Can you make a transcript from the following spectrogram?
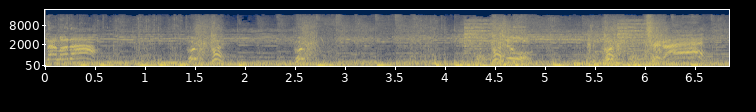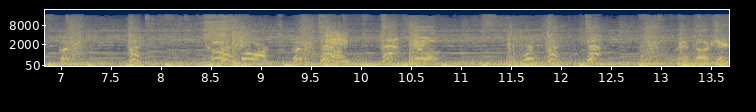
だまだくらこれだけか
